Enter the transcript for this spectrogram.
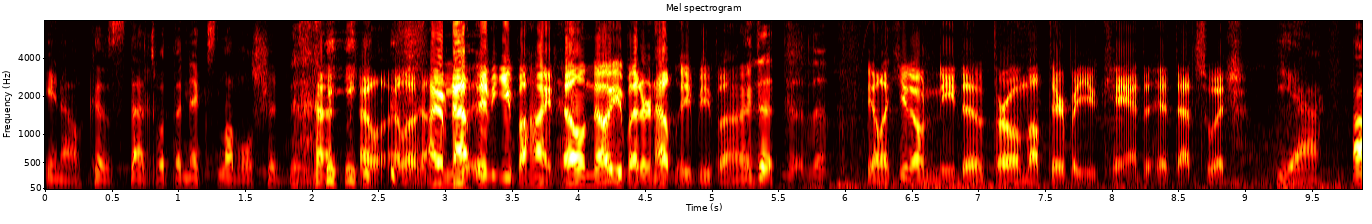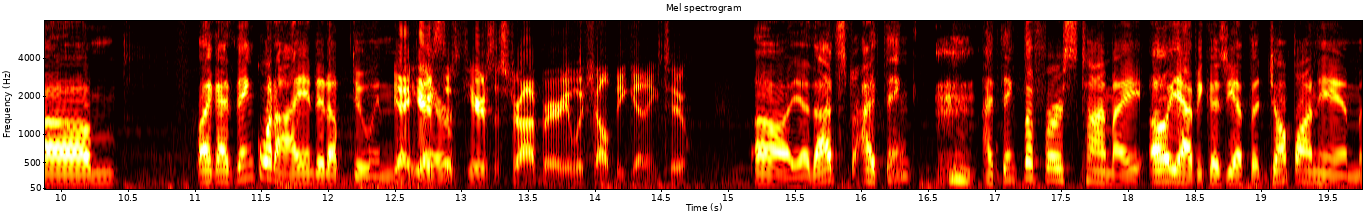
you know, because that's what the next level should be. I, I, I am not leaving you behind. Hell no, you better not leave me behind. The, the, the, Yeah, like you don't need to throw them up there, but you can to hit that switch. yeah. Um, like I think what I ended up doing Yeah, here's there. the, here's the strawberry, which I'll be getting to. Oh yeah, that's I think I think the first time I oh yeah because you have to jump on him,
